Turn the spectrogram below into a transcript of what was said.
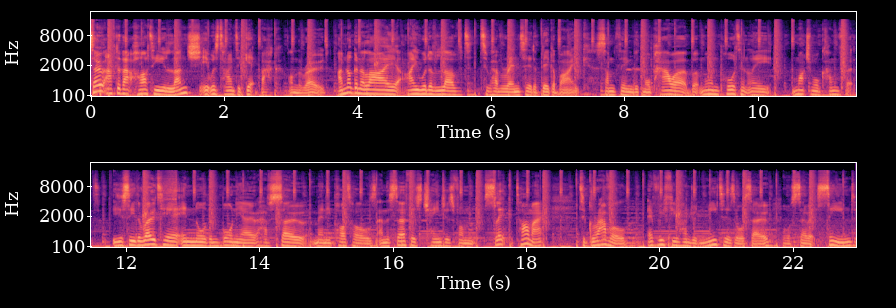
So, after that hearty lunch, it was time to get back on the road. I'm not gonna lie, I would have loved to have rented a bigger bike, something with more power, but more importantly, much more comfort. You see, the roads here in northern Borneo have so many potholes, and the surface changes from slick tarmac to gravel every few hundred meters or so, or so it seemed,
